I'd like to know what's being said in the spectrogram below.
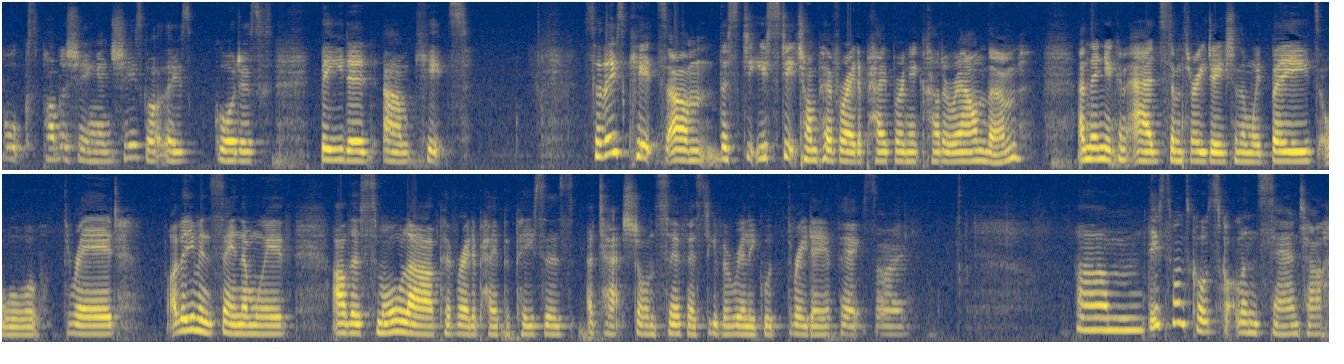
Books Publishing and she's got these gorgeous beaded um, kits so these kits, um, the st you stitch on perforated paper and you cut around them. And then you can add some 3D to them with beads or thread. I've even seen them with other smaller perforated paper pieces attached on surface to give a really good 3D effect. So um, this one's called Scotland Santa.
